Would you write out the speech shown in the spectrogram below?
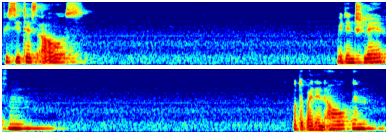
Wie sieht es aus mit den Schläfen oder bei den Augen,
